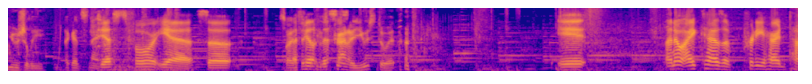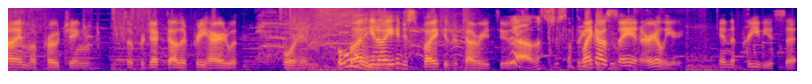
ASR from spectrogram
usually against Snake. Just for yeah, so so I, I think feel he's this kind of used to it. it. I know Ike has a pretty hard time approaching, so projectiles are pretty hard with for him. But you know, you can just spike his recovery too. Yeah, that's just something. Like I was do. saying earlier, in the previous set,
